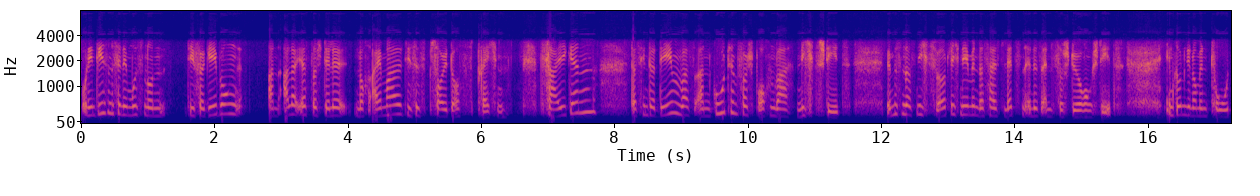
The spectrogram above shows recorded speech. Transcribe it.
Und in diesem Sinne muss nun die Vergebung an allererster Stelle noch einmal dieses Pseudos brechen. Zeigen, dass hinter dem, was an Gutem versprochen war, nichts steht. Wir müssen das nicht wörtlich nehmen, das heißt letzten Endes eine Zerstörung steht. Im Grunde genommen Tod.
